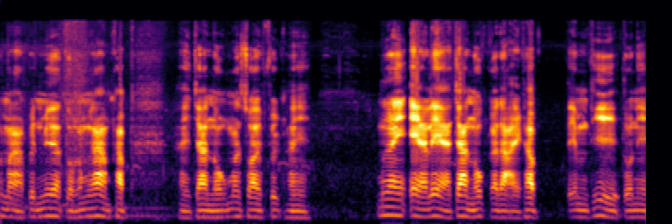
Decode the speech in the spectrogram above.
ยมาเป็นมีแต่ตัวงามๆครับ ให้จ้านกมาซอยฝึกให้ เมื่อยแอแล่จ้านกก็ได้ครับ เต็มที่ตัวนี้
